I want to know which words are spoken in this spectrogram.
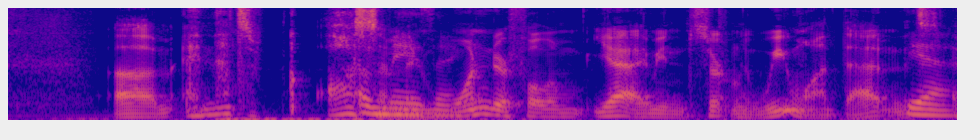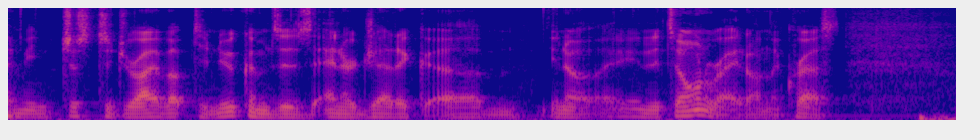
Um, and that's awesome Amazing. and wonderful. And yeah, I mean, certainly we want that. And it's, Yeah. I mean, just to drive up to Newcomb's is energetic, um, you know, in its own right on the crest.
